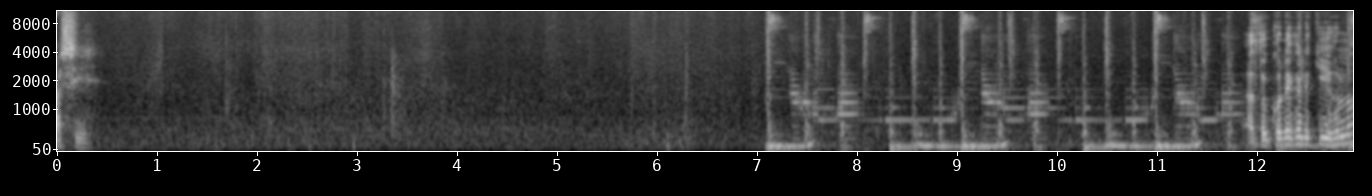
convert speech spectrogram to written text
আসি। এতক্ষণ এখানে কি হলো?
